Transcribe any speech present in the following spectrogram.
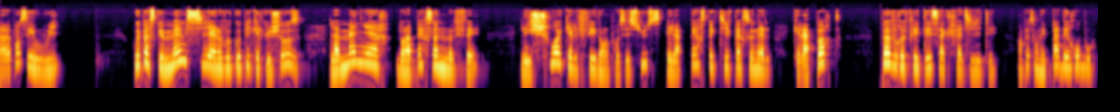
La réponse est oui. Oui, parce que même si elle recopie quelque chose, la manière dont la personne le fait, les choix qu'elle fait dans le processus et la perspective personnelle qu'elle apporte peuvent refléter sa créativité. En fait, on n'est pas des robots.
